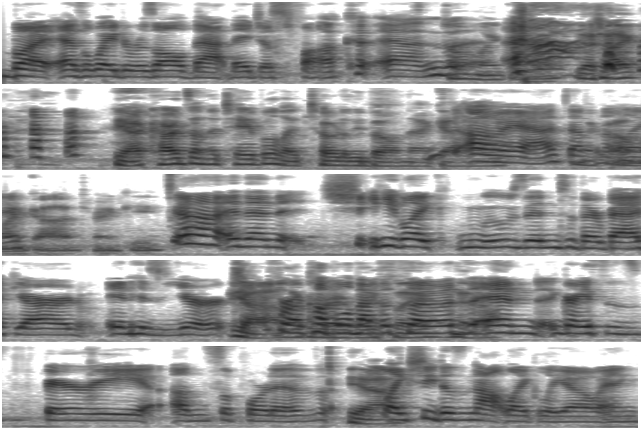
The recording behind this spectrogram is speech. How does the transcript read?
but as a way to resolve that they just fuck and Oh my god. Yeah, I, yeah. Cards on the table. I totally bone that guy. oh yeah I'm like, definitely oh my god, Frankie. Yeah, and then she, he like moves into their backyard in his yurt Yeah, for a couple of briefly, episodes, yeah. and Grace is very unsupportive. Yeah. Like she does not like Leo, and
